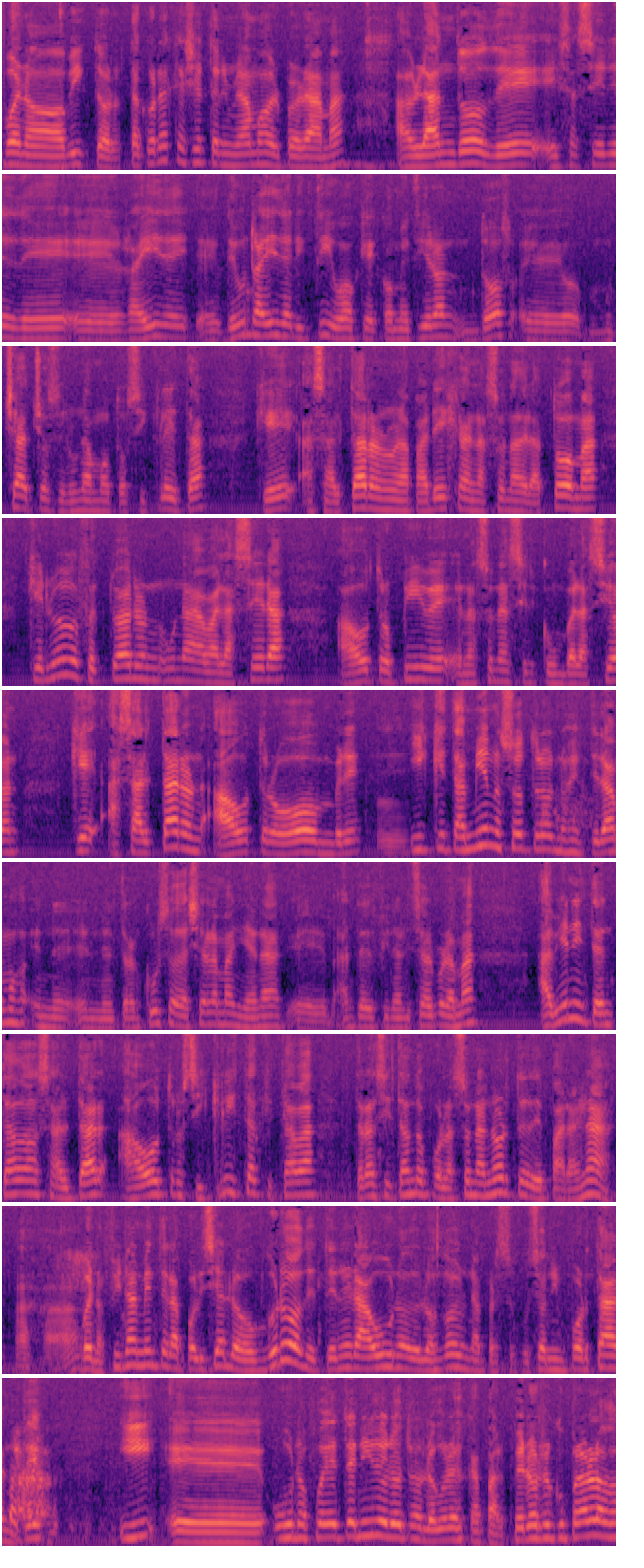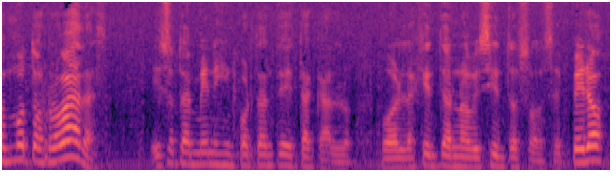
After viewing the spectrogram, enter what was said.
Bueno, Víctor, ¿te acordás que ayer terminamos el programa hablando de esa serie de, eh, raíz de, eh, de, un raíz delictivo que cometieron dos eh, muchachos en una motocicleta que asaltaron a una pareja en la zona de la toma, que luego efectuaron una balacera a otro pibe en la zona de circunvalación, que asaltaron a otro hombre y que también nosotros nos enteramos en, en el transcurso de ayer a la mañana, eh, antes de finalizar el programa, habían intentado asaltar a otro ciclista que estaba transitando por la zona norte de Paraná. Ajá. Bueno, finalmente la policía logró detener a uno de los dos en una persecución importante y eh, uno fue detenido y el otro logró escapar. Pero recuperaron las dos motos robadas. Eso también es importante destacarlo por la gente del 911. Pero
